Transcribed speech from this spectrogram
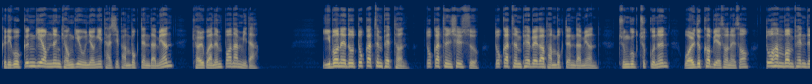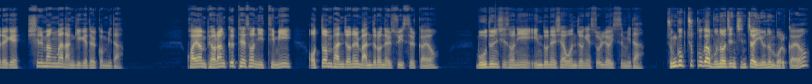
그리고 끈기 없는 경기 운영이 다시 반복된다면 결과는 뻔합니다. 이번에도 똑같은 패턴, 똑같은 실수, 똑같은 패배가 반복된다면 중국 축구는 월드컵 예선에서 또 한 번 팬들에게 실망만 안기게 될 겁니다. 과연 벼랑 끝에 선 이 팀이 어떤 반전을 만들어낼 수 있을까요? 모든 시선이 인도네시아 원정에 쏠려 있습니다. 중국 축구가 무너진 진짜 이유는 뭘까요?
